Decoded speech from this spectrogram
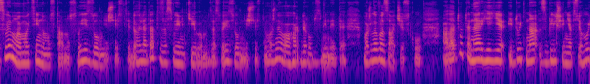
своєму емоційному стану, своїй зовнішності, доглядати за своїм тілом, за своєю зовнішністю, можливо, гардероб змінити, можливо, зачіску. Але тут енергії йдуть на збільшення всього,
